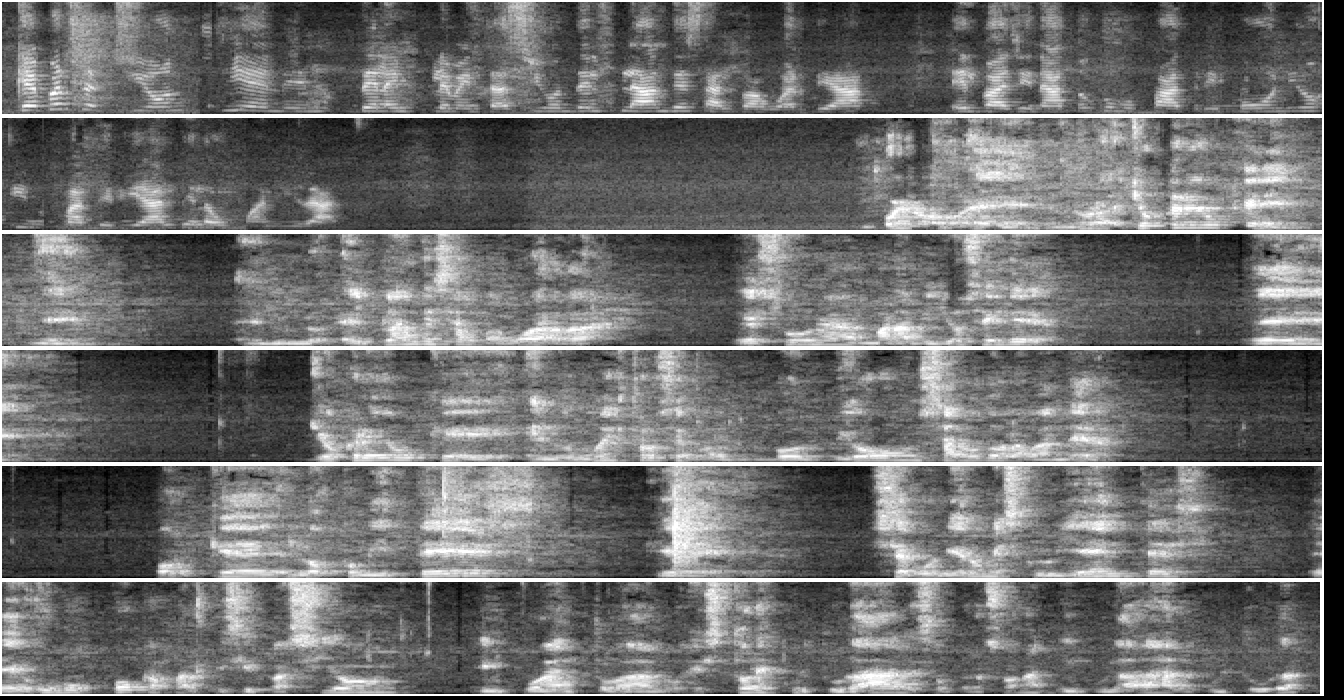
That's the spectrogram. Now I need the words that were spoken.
¿Qué percepción tienen de la implementación del plan de salvaguardiar el vallenato como patrimonio inmaterial de la humanidad? Bueno, eh, Nora, yo creo que eh, el, el, plan de salvaguarda es una maravillosa idea. Eh, yo creo que en lo nuestro se volvió un saludo a la bandera, porque los comités que se volvieron excluyentes, eh, hubo poca participación en cuanto a los gestores culturales o personas vinculadas a la cultura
